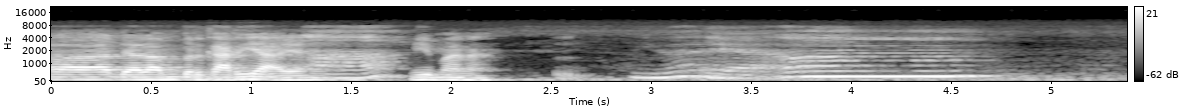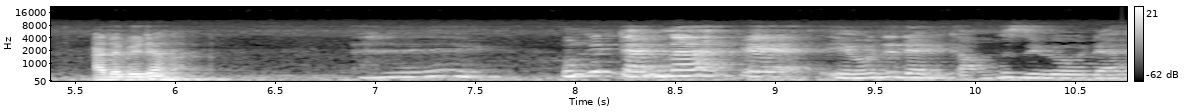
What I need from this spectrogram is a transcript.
uh, dalam berkarya ya? Ah, gimana? Gimana ya? Em, ada beda nggak? eh, mungkin karena kayak ya udah dari kampus juga udah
